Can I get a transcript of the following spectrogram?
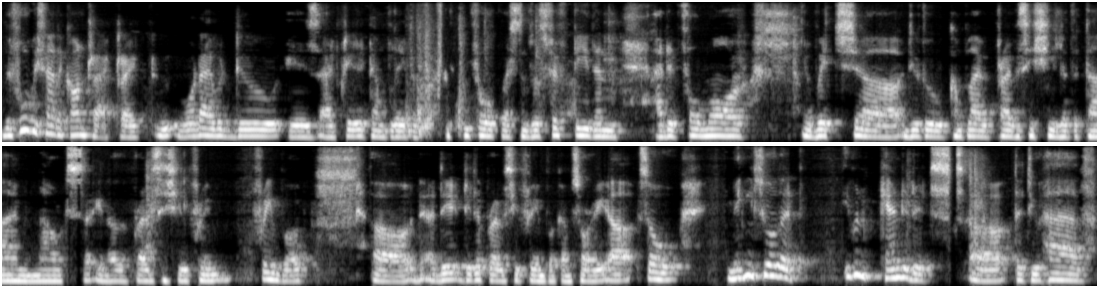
before we sign a contract, right, what I would do is I'd create a template of 54 questions. It was 50, then added four more, which uh, due to comply with Privacy Shield at the time, and now it's uh, you know the Privacy Shield frame, framework, uh, data privacy framework. I'm sorry. Uh, so making sure that even candidates uh, that you have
